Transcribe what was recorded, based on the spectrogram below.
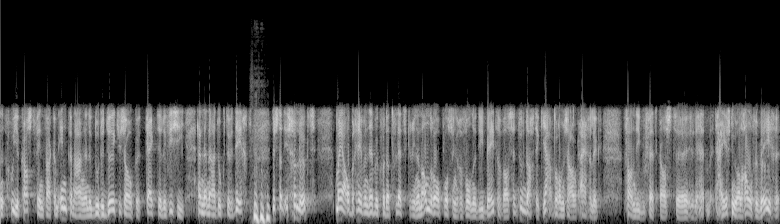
een, goede kast vind waar ik hem in kan hangen... en ik doe de deurtjes open, kijk televisie en daarna doe ik het weer dicht. dus dat is gelukt. Maar ja, op een gegeven moment heb ik voor dat flatscreen een andere oplossing gevonden die beter was. En toen dacht ik, ja, waarom zou ik eigenlijk van die buffetkast, uh, hij is nu al halverwege,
